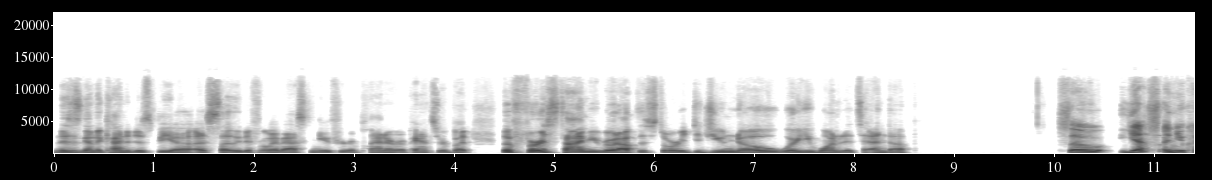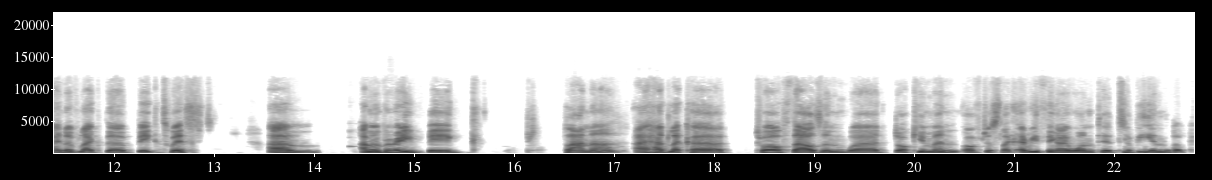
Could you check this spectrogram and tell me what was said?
this is going to kind of just be a, a, slightly different way of asking you if you're a planner or a pantser. But the first time you wrote out the story, did you know where you wanted it to end up? So yes, I knew kind of like the big twist. Mm-hmm. Um, mm-hmm. I'm a very big planner. I had like a 12,000 word document of just like everything I wanted to be in the book.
